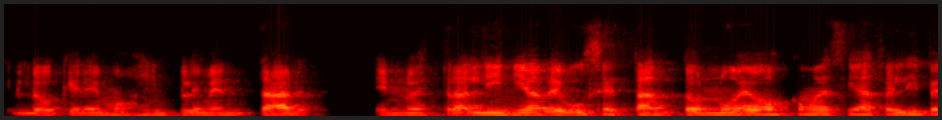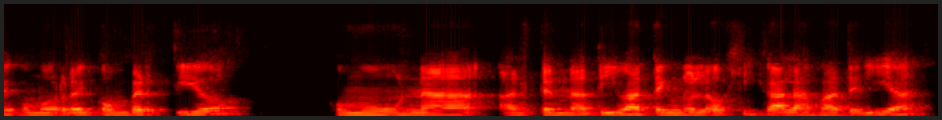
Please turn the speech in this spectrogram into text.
Lo queremos implementar en nuestra línea de buses, tanto nuevos, como decía Felipe, como reconvertidos, como una alternativa tecnológica a las baterías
